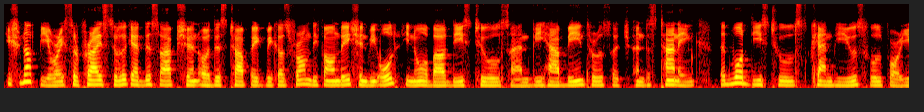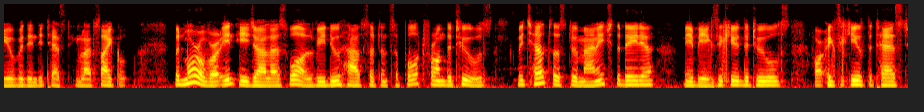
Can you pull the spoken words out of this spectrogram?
you should not be very surprised to look at this option or this topic because from the foundation we already know about these tools and we have been through such understanding that what these tools can be useful for you within the testing lifecycle. But moreover in Agile as well we do have certain support from the tools which helps us to manage the data, maybe execute the tools or execute the test,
